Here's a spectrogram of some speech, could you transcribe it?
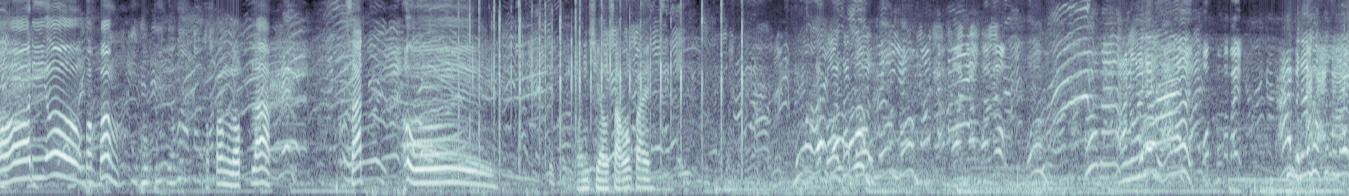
ออดิโอปกป้อง อีกหกทีเฉียวว่ากันปกป้องหลบลากซัด โอ้ยบอลเฉียวเสาออกไปบอลสั้นบอลบอลบอลบอลยาวบอลลูกบอลอ่น้อยเล่นหาเลยปุ๊บผูกเข้าไปไปเลยลูกไปเลย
